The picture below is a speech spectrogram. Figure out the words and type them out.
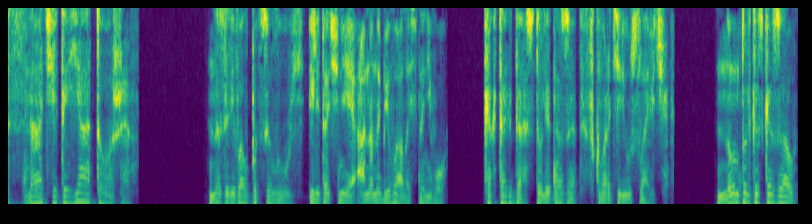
Значит, и я тоже. Назревал поцелуй, или точнее, она набивалась на него, как тогда, сто лет назад, в квартире у Славича. Но он только сказал,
